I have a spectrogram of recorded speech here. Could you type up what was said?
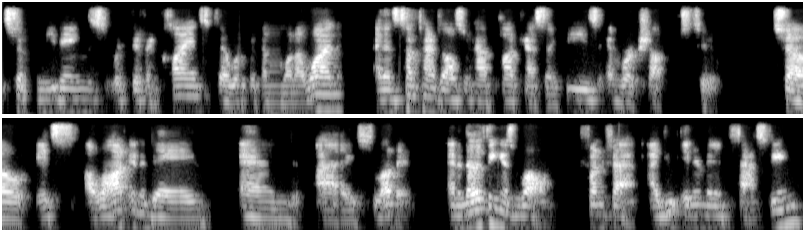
some meetings with different clients to work with them one on one. And then sometimes I also have podcasts like these and workshops too. So it's a lot in a day and I just love it. And another thing as well, fun fact, I do intermittent fasting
